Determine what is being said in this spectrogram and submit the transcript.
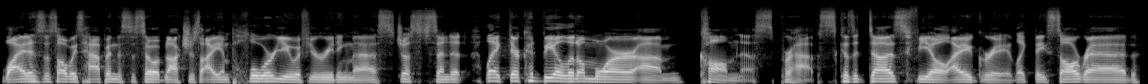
Why does this always happen? This is so obnoxious. I implore you if you're reading this, just send it. Like there could be a little more um calmness perhaps because it does feel I agree like they saw red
